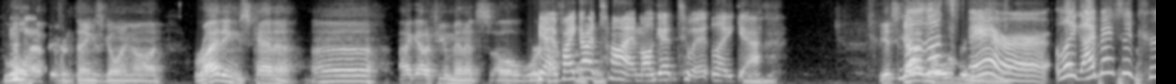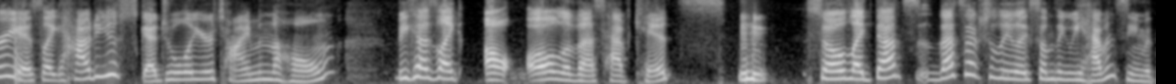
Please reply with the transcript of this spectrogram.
who all have different things going on. Writing's kind of uh I got a few minutes. I'll work. Yeah, if I got something. time, I'll get to it. Like, yeah. Mhm. It's No, that's little bit easier. fair. Like I'm actually curious, like how do you schedule your time in the home? Because like all all of us have kids. Mhm. So like that's that's actually like something we haven't seen with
